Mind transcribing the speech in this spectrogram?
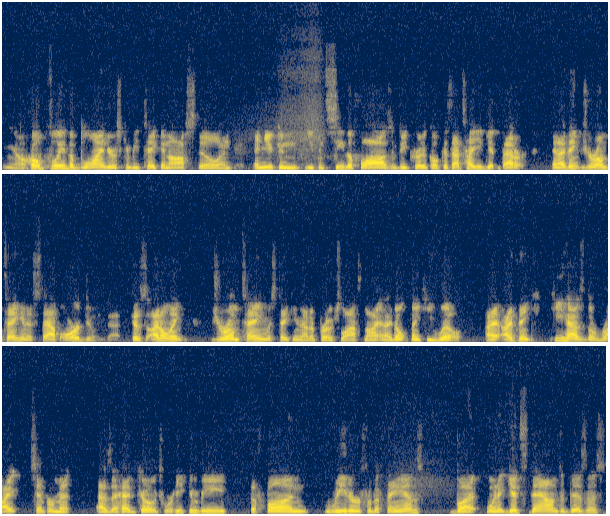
you know, hopefully the blinders can be taken off still, and and you can you can see the flaws and be critical because that's how you get better. And I think Jerome Tang and his staff are doing that because I don't think Jerome Tang was taking that approach last night, and I don't think he will. I, I think he has the right temperament as a head coach where he can be the fun leader for the fans, but when it gets down to business,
